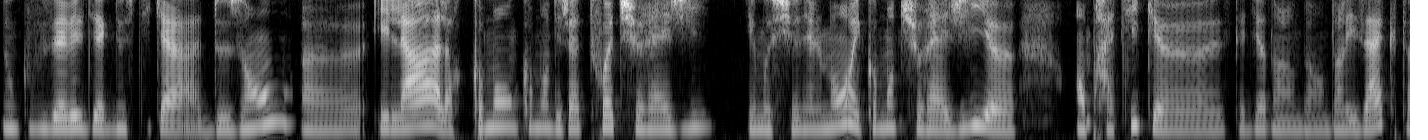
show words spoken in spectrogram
Donc, vous avez le diagnostic à deux ans. Euh, et là, alors, comment, comment déjà toi, tu réagis émotionnellement et comment tu réagis en pratique, c'est-à-dire dans, dans, dans les actes?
